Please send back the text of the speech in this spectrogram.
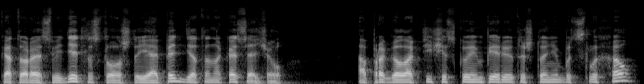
которая свидетельствовала, что я опять где-то накосячил. А про галактическую империю ты что-нибудь слыхал?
